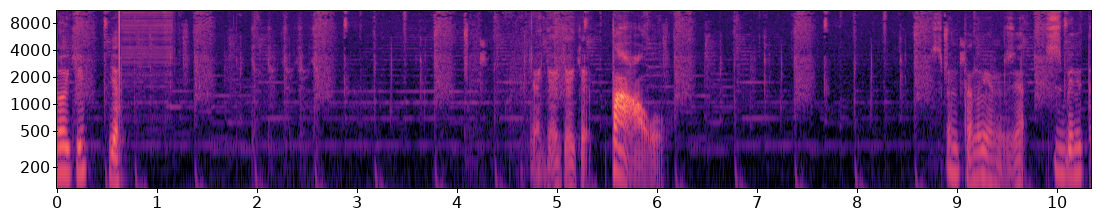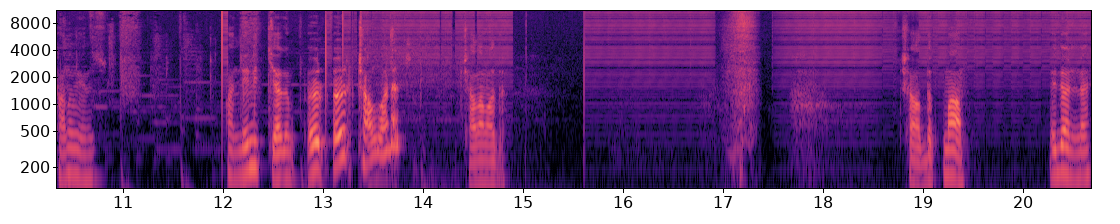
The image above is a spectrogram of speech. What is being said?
Bakayım. Gel. Gel gel gel gel. Pow. Siz beni tanımıyorsunuz ya. Siz beni tanımıyorsunuz. Anneni yarım. Öl öl çalma lan. Çalamadı. Çaldırtmam. Ne dön lan?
